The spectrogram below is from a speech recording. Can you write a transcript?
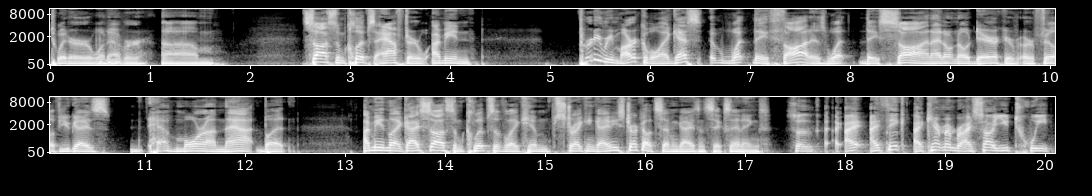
Twitter or whatever. Um, saw some clips after. I mean. Pretty remarkable. I guess what they thought is what they saw, and I don't know, Derek or, or Phil, if you guys have more on that, but I mean, like I saw some clips of like him striking guys. He struck out seven guys in six innings. So I, I think I can't remember. I saw you tweet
